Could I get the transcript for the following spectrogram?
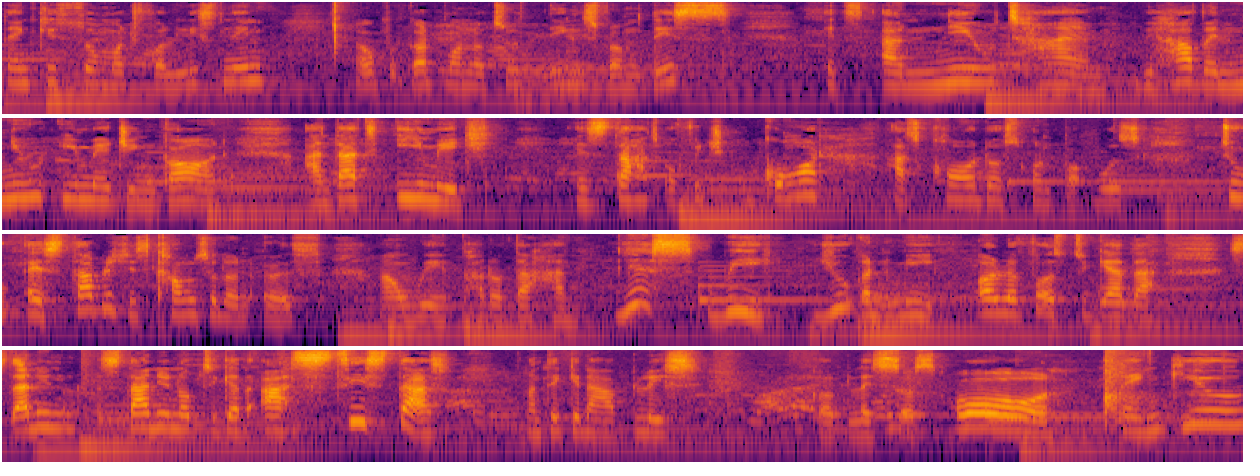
Thank you so much for listening. I hope you got one or two things from this. It's a new time. We have a new image in God, and that image is that of which God has called us on purpose to establish His counsel on earth, and we're part of that army. Yes, we, you and me, all of us together, standing standing up together as sisters and taking our place. God bless us all. Thank you.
